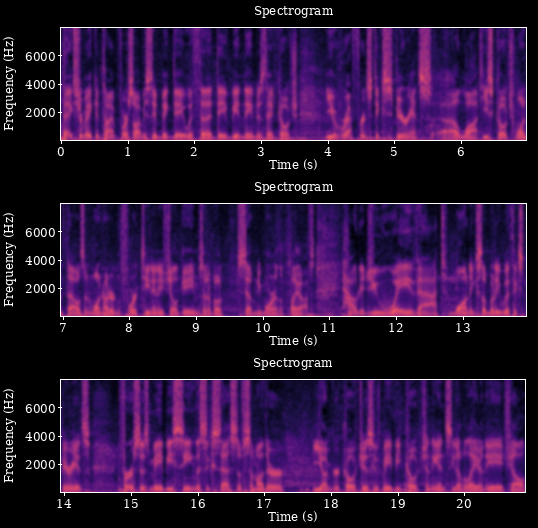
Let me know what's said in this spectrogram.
Thanks for making time for us. Obviously, a big day with uh, Dave being named as head coach. You referenced experience a lot. He's coached 1,114 NHL games and about 70 more in the playoffs. How did you weigh that, wanting somebody with experience, versus maybe seeing the success of some other younger coaches who've maybe coached in the NCAA or in the AHL,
